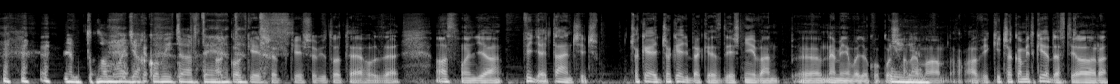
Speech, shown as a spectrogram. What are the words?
Nem tudom, hogy akkor mi történt. Akkor később, később jutott el hozzá. Azt mondja, figyelj, Táncsics, csak egy, csak egy bekezdés, nyilván nem én vagyok okos, Igen. hanem a, a Viki. Csak amit kérdeztél arra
